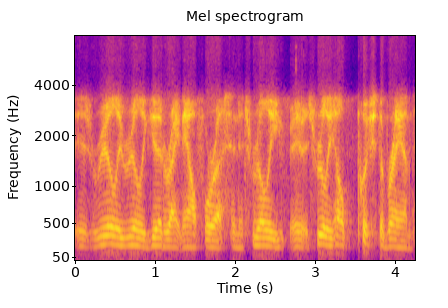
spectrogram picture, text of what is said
is really really good right now for us, and it's really it's really helped push the brand.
